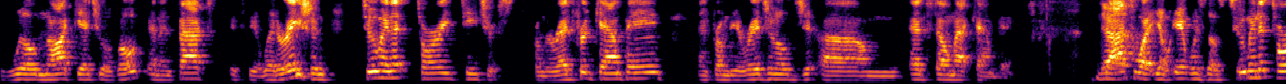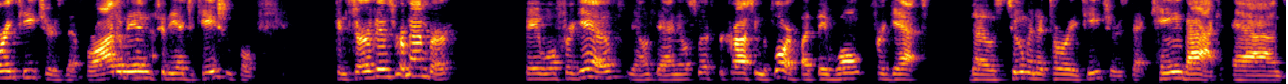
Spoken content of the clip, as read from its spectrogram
will not get you a vote. And in fact, it's the alliteration: two-minute Tory teachers from the Redford campaign and from the original um, Ed Stelmach campaign. No. That's what, you know, it was those two minute Tory teachers that brought him into the education fold. Conservatives remember, they will forgive, you know, Danielle Smith for crossing the floor, but they won't forget those two minute Tory teachers that came back and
